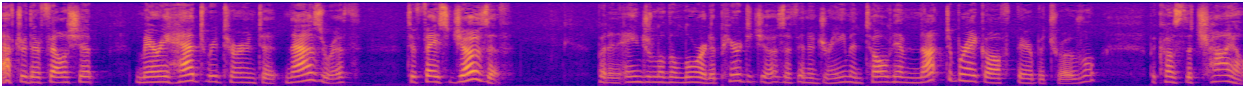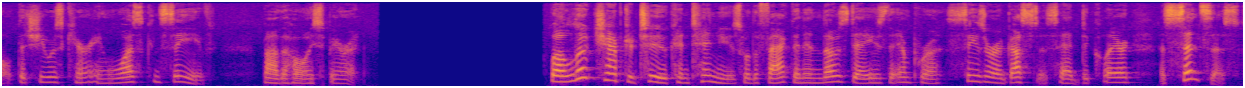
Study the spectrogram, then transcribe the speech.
After their fellowship, Mary had to return to Nazareth to face Joseph. But an angel of the Lord appeared to Joseph in a dream and told him not to break off their betrothal because the child that she was carrying was conceived by the Holy Spirit. Well, Luke chapter 2 continues with the fact that in those days the Emperor Caesar Augustus had declared a census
